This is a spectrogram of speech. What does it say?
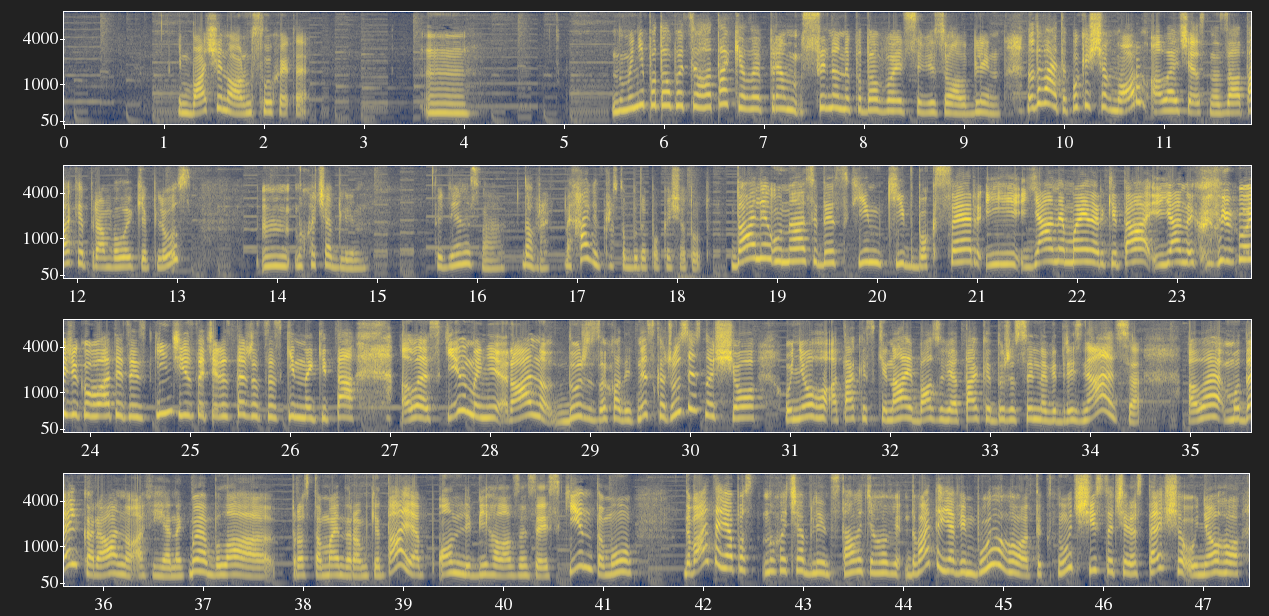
Імбачі норм, слухайте. м Ну, мені подобаються його атаки, але прям сильно не подобається візуал. Блін. Ну давайте, поки що в норм, але чесно, за атаки прям великий плюс. М, Ну, хоча, блін. Тоді я не знаю. Добре, нехай він просто буде поки що тут. Далі у нас іде скін Кіт Боксер, і я не мейнер кіта, і я не, не хочу купувати цей скін чисто через те, що це скін на кіта. Але скін мені реально дуже заходить. Не скажу, звісно, що у нього атаки скіна і базові атаки дуже сильно відрізняються. Але моделька реально офігенна. Якби я була просто мейнером кита, я б онлі бігала за цей скін, тому. Давайте я пост... Ну, хоча, блін, ставить його. Давайте я вімбу його тикну чисто через те, що у нього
